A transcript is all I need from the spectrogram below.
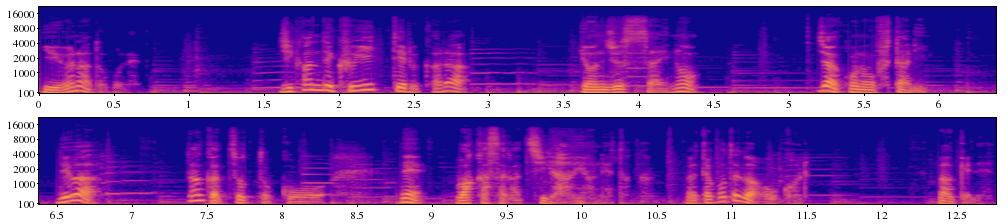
というようなところで。時間で区切ってるから、40歳の、じゃあこの2人では、なんかちょっとこう、ね、若さが違うよねとか、そういったことが起こるわけです。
